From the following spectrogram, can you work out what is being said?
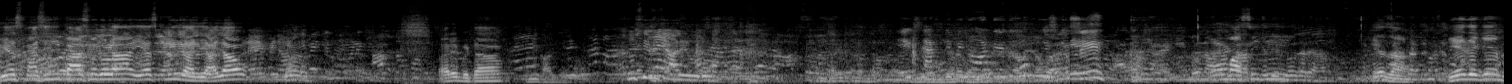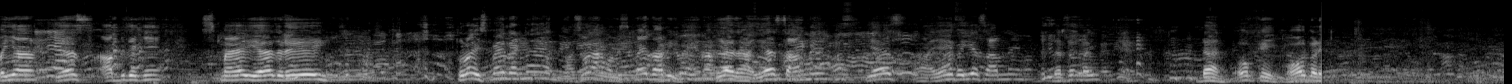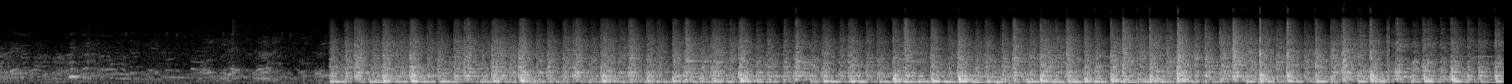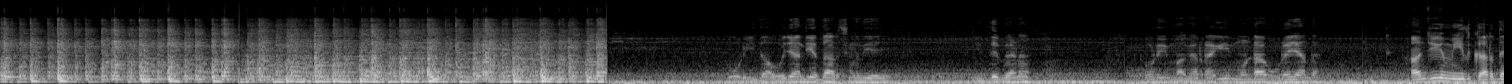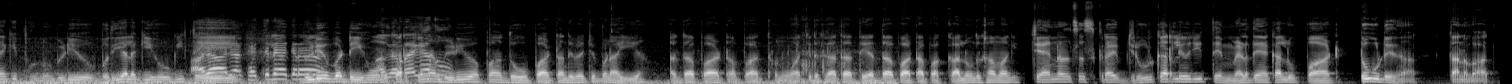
यस मासी हाँ जी पास में थोड़ा यस प्लीज़ आ आ जाओ। अरे बेटा निकाल दो। एक ये देखें भैया यस आप भी देखें। स्मेल यस रे। थोड़ा स्मेल रखना स्मेल यस हाँ यस सामने। यस हाँ यही भैया सामने। दर्शन भाई। डन ओके बहुत बढ़िया। ਜਾਂਦੀ ਹੈ ਦਰਸ਼ਨ ਦੀ ਹੈ ਜੀ। ਜਿੱਤੇ ਬਹਿਣਾ। ਘੋੜੀ ਮਗਰ ਰਹਿ ਗਈ ਮੁੰਡਾ ਮੂਰੇ ਜਾਂਦਾ। ਹਾਂਜੀ ਉਮੀਦ ਕਰਦੇ ਹਾਂ ਕਿ ਤੁਹਾਨੂੰ ਵੀਡੀਓ ਵਧੀਆ ਲੱਗੀ ਹੋਊਗੀ ਤੇ ਖਿੱਚ ਲਿਆ ਕਰ। ਵੀਡੀਓ ਵੱਡੀ ਹੋਣ ਕਰਕੇ ਨਾ। ਵੀਡੀਓ ਆਪਾਂ ਦੋ ਪਾਰਟਾਂ ਦੇ ਵਿੱਚ ਬਣਾਈ ਆ। ਅੱਧਾ ਪਾਰਟ ਆਪਾਂ ਤੁਹਾਨੂੰ ਅੱਜ ਦਿਖਾਤਾ ਤੇ ਅੱਧਾ ਪਾਰਟ ਆਪਾਂ ਕੱਲ ਨੂੰ ਦਿਖਾਵਾਂਗੇ। ਚੈਨਲ ਸਬਸਕ੍ਰਾਈਬ ਜਰੂਰ ਕਰ ਲਿਓ ਜੀ ਤੇ ਮਿਲਦੇ ਆ ਕੱਲ ਨੂੰ ਪਾਰਟ 2 ਦੇ ਨਾਲ। ਧੰਨਵਾਦ।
